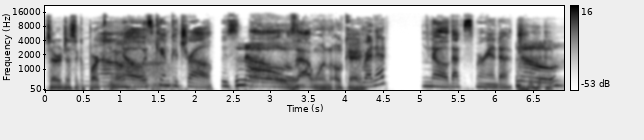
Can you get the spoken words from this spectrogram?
Sarah Jessica Parker. No. No, it's Kim Cattrall. Who's No. Oh, that one. Okay. redhead? no, that's Miranda. No.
